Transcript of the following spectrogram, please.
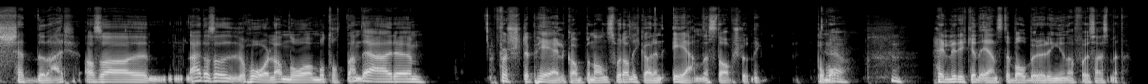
skjedde der. Altså, nei, altså Haaland nå mot Tottenham, det er uh, første PL-kampen hans hvor han ikke har en eneste avslutning på mål. Ja. Heller ikke en eneste ballberøring innafor 16-meteren.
